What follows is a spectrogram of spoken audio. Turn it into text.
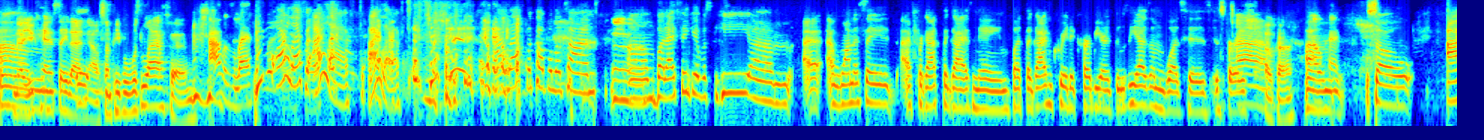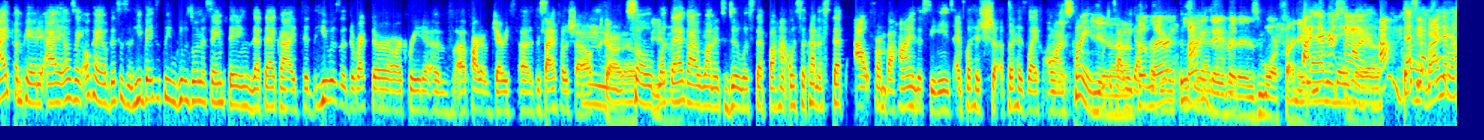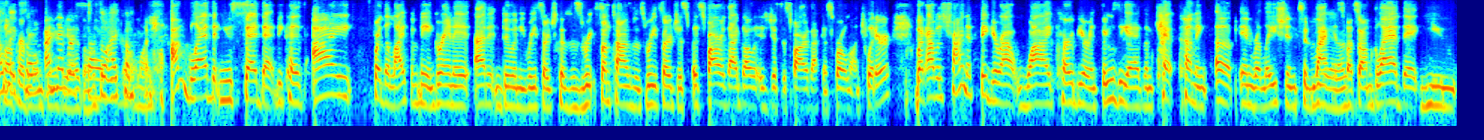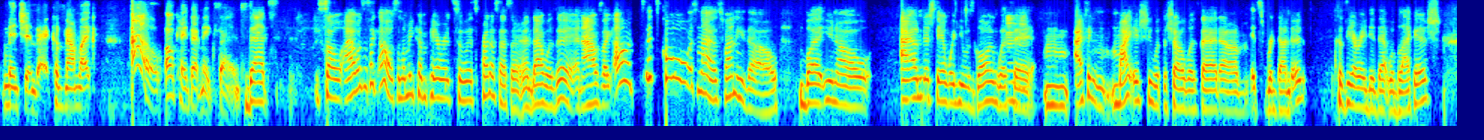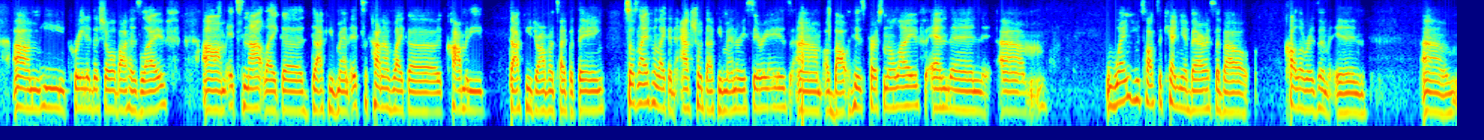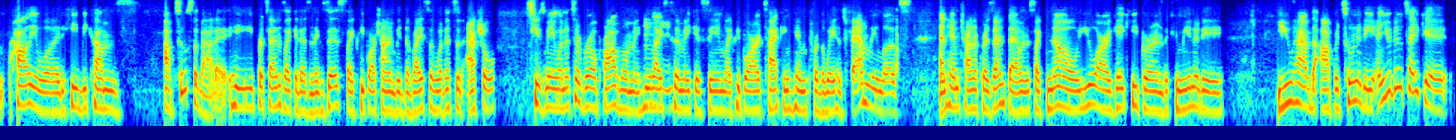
Um, no, you can't say that it- now. Some people was laughing. I was laughing. People are laughing. I laughed. I laughed. I laughed a couple of times. Mm. Um, but I think it was he. Um, I, I want to say I forgot the guy's name, but the guy who created Curb Your Enthusiasm was his inspiration. Ah, Okay. Um, Okay. So I compared it. I, I was like, okay, this is he basically he was doing the same thing that that guy did. He was a director or a creator of uh, part of Jerry uh, the Seinfeld show. Got it. So Yeah. what that guy wanted to do was step behind, was to kind of step out from behind the scenes and put his sh- put his life on screen, which is how we got. but Larry, Larry Enthusiasm. David is more funny. I Larry never saw David. it. I'm That's yeah, what I'm I never I saw like, so- I never Enthusiasm. saw- So I come. I'm glad that you said that because I, for the life of me, and granted, I didn't do any research because re- sometimes this research is as far as I go is just as far as I can scroll on Twitter. But I was trying to figure out why Curb Your Enthusiasm kept coming up in relation to Black Yeah. as Fuck. So I'm glad that you mentioned that because now I'm like, oh, okay, that makes sense. That's so I was just like, oh, so let me compare it to its predecessor, and that was it. And I was like, oh, it's, it's cool. It's not as funny though, but you know, I understand where he was going with it. Mm, I think my issue with the show was that um, it's redundant because he already did that with Blackish. Um, he created the show about his life. Um, it's not like a document. It's kind of like a comedy docudrama type of thing. So it's not even like an actual documentary series um, about his personal life. And then um, when you talk to Kenya Barris about colorism in um, Hollywood, he becomes obtuse about it. He pretends like it doesn't exist, like people are trying to be divisive when it's an actual, excuse me, when it's a real problem. And he mm-hmm. likes to make it seem like people are attacking him for the way his family looks and him trying to present that. When it's like, no, you are a gatekeeper in the community. You have the opportunity and you do take it,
